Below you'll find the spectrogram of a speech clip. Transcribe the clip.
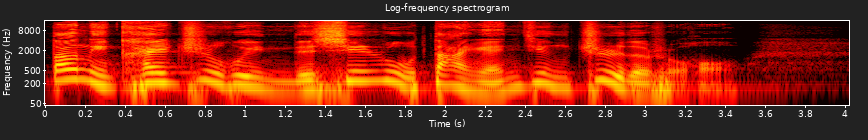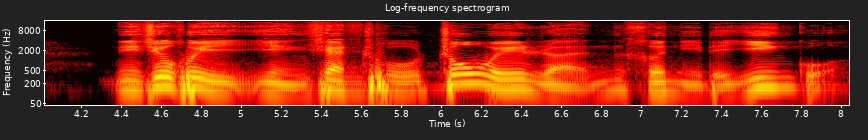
当你开智慧，你的心入大圆镜智的时候。你就会引现出周围人和你的因果，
